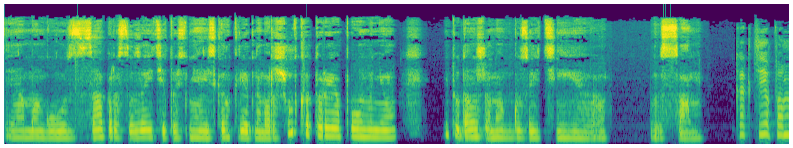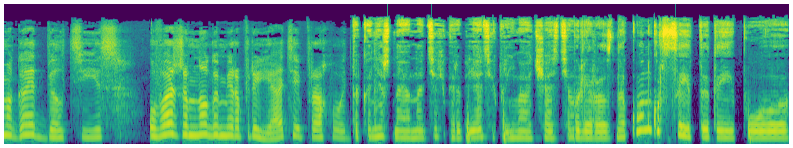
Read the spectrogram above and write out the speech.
я могу запросто зайти. То есть у меня есть конкретный маршрут, который я помню, и туда уже могу зайти э, сам. Как тебе помогает Белтис? У вас же много мероприятий проходит. Да, конечно, я на тех мероприятиях принимаю участие. Были разные конкурсы, это и по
